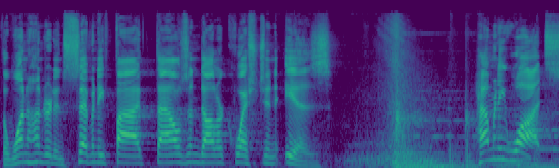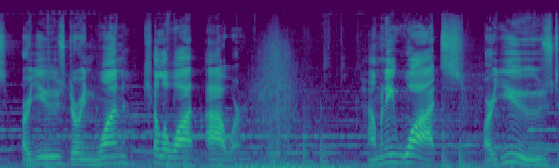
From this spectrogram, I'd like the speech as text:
The $175,000 question is How many watts are used during one kilowatt hour? How many watts are used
